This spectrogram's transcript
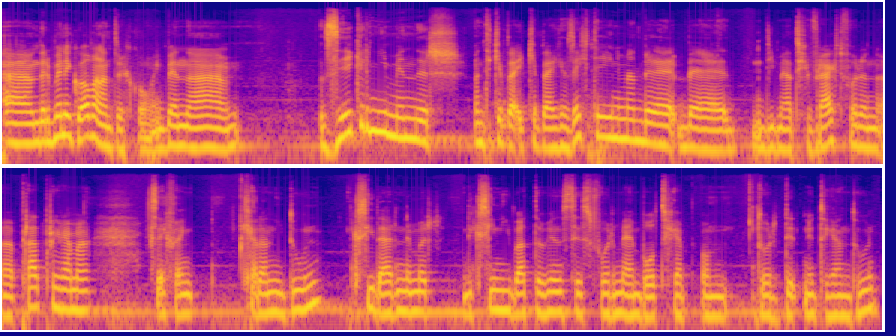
ehm, daar ben ik wel van aan teruggekomen. Ik ben zeker niet minder... Want ik heb dat, ik heb dat gezegd tegen iemand bij, bij, die mij had gevraagd voor een uh, praatprogramma. Ik zeg van, ik ga dat niet doen. Ik zie daar niet meer... Ik zie niet wat de winst is voor mijn boodschap om door dit nu te gaan doen.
